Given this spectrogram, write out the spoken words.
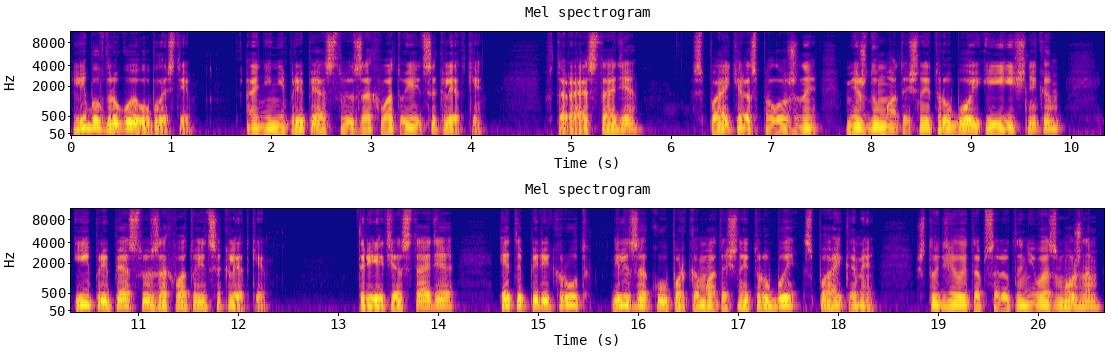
либо в другой области. Они не препятствуют захвату яйцеклетки. Вторая стадия — спайки расположены между маточной трубой и яичником и препятствуют захвату яйцеклетки. Третья стадия — это перекрут или закупорка маточной трубы спайками, что делает абсолютно невозможным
